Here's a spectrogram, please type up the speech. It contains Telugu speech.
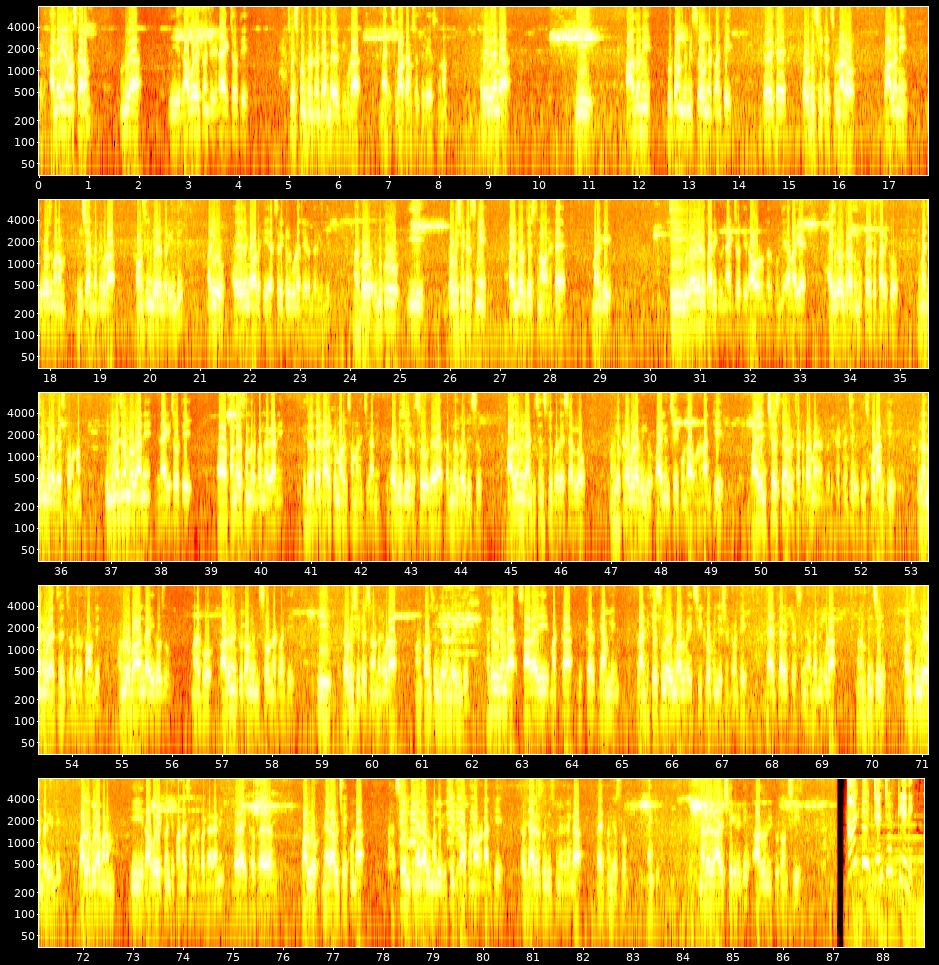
అందరికీ నమస్కారం. ముందుగా ఈ రాబోయేటువంటి వినాయక చవితి చేసుకుంటున్నటువంటి అందరికీ కూడా నా యొక్క శుభాకాంక్షలు తెలియజేస్తున్నాం. అదేవిధంగా ఈ ఆదోని టూ టౌన్ లిమిట్స్లో ఉన్నటువంటి ఎవరైతే రౌడీ సీటర్స్ ఉన్నారో వాళ్ళని ఈరోజు మనం పిలిచి అందరినీ కూడా కౌన్సిలింగ్ చేయడం జరిగింది. మరియు అదేవిధంగా వాళ్ళకి హెచ్చరికలు కూడా చేయడం జరిగింది. మనకు ఎందుకు ఈ రౌడీ సీటర్స్ని బైండ్ అవుట్ చేస్తున్నామనంటే మనకి ఈ ఇరవై ఏడో తారీఖు వినాయక చవితి రావడం జరుగుతుంది. అలాగే ఐదు రోజుల తర్వాత ముప్పై ఒకటో తారీఖు నిమజ్జనం కూడా చేస్తూ ఉన్నాం. ఈ నిమజ్జనంలో కానీ వినాయక చవితి పండగ సందర్భంగా కానీ ఇతరత్ర కార్యక్రమాలకు సంబంధించి కానీ రౌడీ షీటర్స్ లేదా క్రిమినల్ రౌడీస్ ఆదోని లాంటి సెన్సిటివ్ ప్రదేశాల్లో మనకి ఎక్కడ కూడా వీళ్ళు వైలెన్స్ చేయకుండా ఉండడానికి వైలెన్స్ చేస్తే వాళ్ళకి చట్టపరమైనటువంటి కఠిన చర్యలు తీసుకోవడానికి వీళ్ళందరినీ కూడా హెచ్చరించడం జరుగుతూ ఉంది. అందులో భాగంగా ఈరోజు మనకు ఆదోని టూ టౌన్ లిమిట్స్లో ఉన్నటువంటి ఈ రౌడీ షీటర్స్ అందరినీ కూడా మనం కౌన్సిలింగ్ చేయడం జరిగింది. అదేవిధంగా సారాయి మట్కా లిక్కర్ గ్యామ్లింగ్ లాంటి కేసుల్లో ఇన్వాల్వ్ అయ్యి సీట్లు ఓపెన్ చేసినటువంటి బ్యాడ్ క్యారెక్టర్స్ని అందరినీ కూడా మనం పిలిచి కౌన్సిలింగ్ చేయడం జరిగింది. వాళ్ళకు కూడా మనం ఈ రాబోయేటువంటి పండగ సందర్భంగా కానీ లేదా ఇతరత్ర కానీ వాళ్ళు నేరాలు చేయకుండా సేమ్ నేరాలు మళ్ళీ రిపీట్ కాకుండా ఉండడానికి అవి జాగ్రత్తలు తీసుకునే విధంగా ప్రయత్నం చేస్తూ థ్యాంక్ యూ. నా పేరు Rajasekhara Reddy Adoni two town CA. RT dental clinic.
